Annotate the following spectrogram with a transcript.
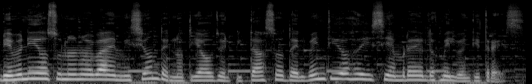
Bienvenidos a una nueva emisión del Notiaudio El Pitazo del 22 de diciembre del 2023.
